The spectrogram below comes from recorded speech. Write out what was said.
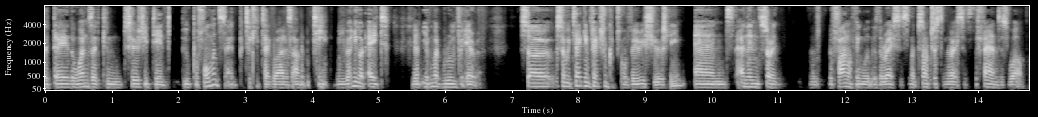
but they're the ones that can seriously dent your performance and particularly take riders out of the team. You've only got eight. You haven't got room for error. So, so we take infection control very seriously. And, and then, sorry, the, the final thing with the race, it's not just in the race, it's the fans as well.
